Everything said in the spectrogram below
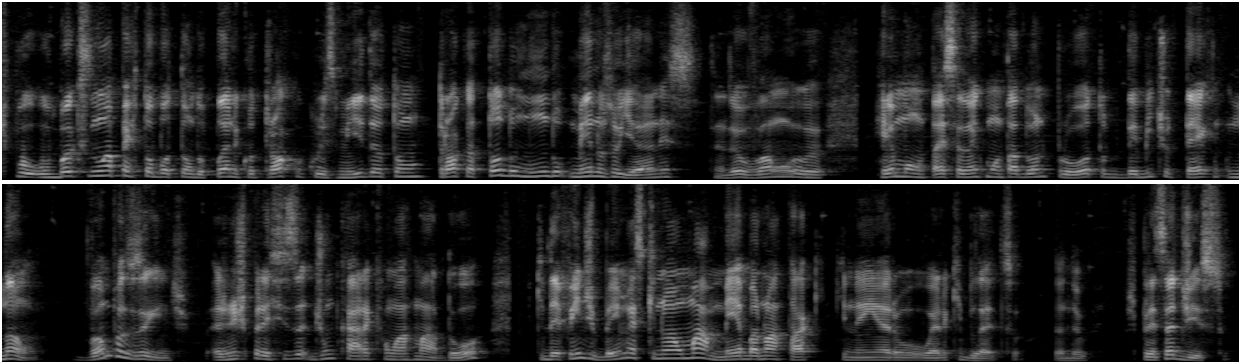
Tipo, o Bucks não apertou o botão do pânico, troca o Chris Middleton, troca todo mundo, menos o Yannis, entendeu? Vamos remontar esse elenco montar do ano pro outro, debite o técnico. Não. Vamos fazer o seguinte: a gente precisa de um cara que é um armador, que defende bem, mas que não é uma meba no ataque, que nem era o Eric Bledsoe, entendeu? A gente precisa disso.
